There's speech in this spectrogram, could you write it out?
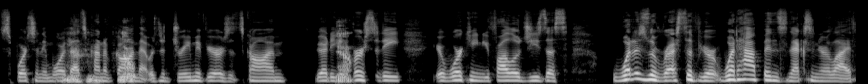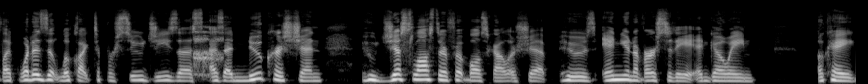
sports anymore. That's mm-hmm. kind of gone. Nope. That was a dream of yours, it's gone you're at a yeah. university, you're working, you follow Jesus. what is the rest of your what happens next in your life like what does it look like to pursue jesus as a new christian who just lost their football scholarship who's in university and going okay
